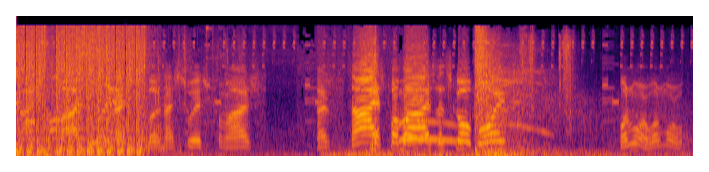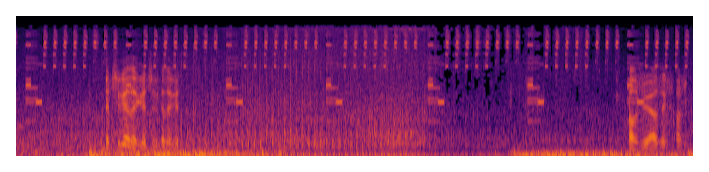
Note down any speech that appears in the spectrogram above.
Nice, Pomage. Nice, look, nice switch, Pomage. Nice, nice, Pomage. Let's go, boy. One more, one more. Get together, get together, get. They called you out. They called you.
